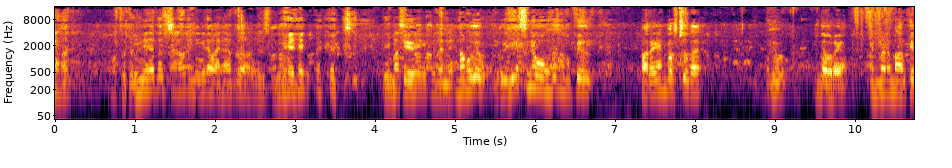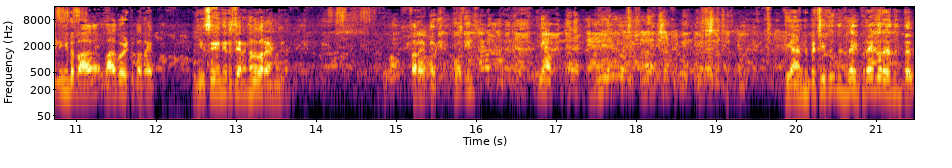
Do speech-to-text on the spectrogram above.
ഹാപ്പിയാണ്. ഇങ്ങനെ വരാത്തതാണ് നമുക്ക് റിലീസിന് മുമ്പ് നമുക്ക് പറയാൻ കുറച്ചുകൂടെ ഒരു എന്താ പറയാ സിനിമയുടെ മാർക്കറ്റിംഗിന്റെ ഭാഗ- ഭാഗമായിട്ട് പറയാം. റിലീസ് കഴിഞ്ഞിട്ട് ജനങ്ങൾ പറയണല്ലോ പറയട്ടെ. ധ്യാനിനെ പറ്റിയിട്ട് നല്ല അഭിപ്രായം പറയുന്നുണ്ട്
